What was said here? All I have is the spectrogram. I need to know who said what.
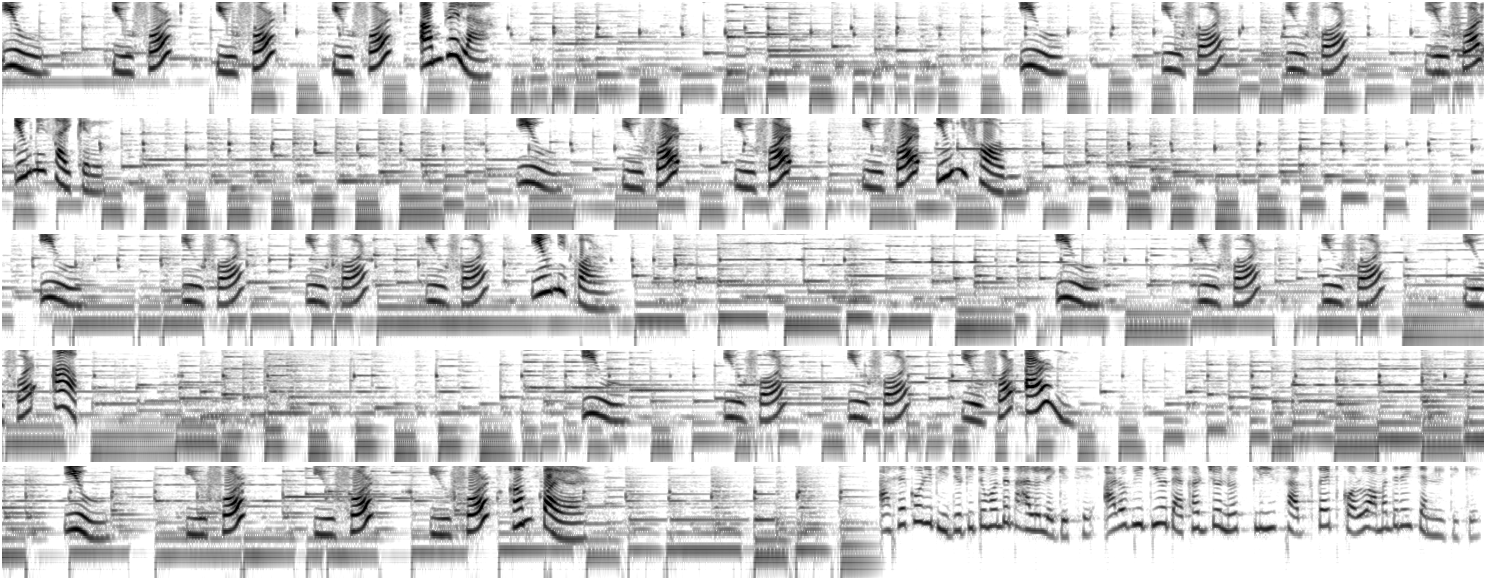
Speaker 1: U U for U for U for umbrella U U for U for U for unicycle U U for U for U for uniform U U for U for U for unicorn U U for U for U for up U U for U for U for urn U U for U for U for umpire
Speaker 2: আশা করি ভিডিওটি তোমাদের ভালো লেগেছে। আরও video দেখার জন্য please subscribe করো আমাদের এই চ্যানেলটিকে।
